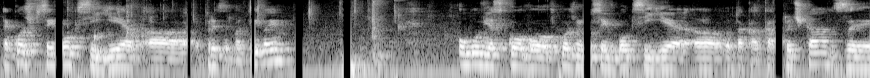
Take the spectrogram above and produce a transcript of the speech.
Також в сейбоксі є е, презервативи. Обов'язково в кожному сейфбоксі є е, отака карточка з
